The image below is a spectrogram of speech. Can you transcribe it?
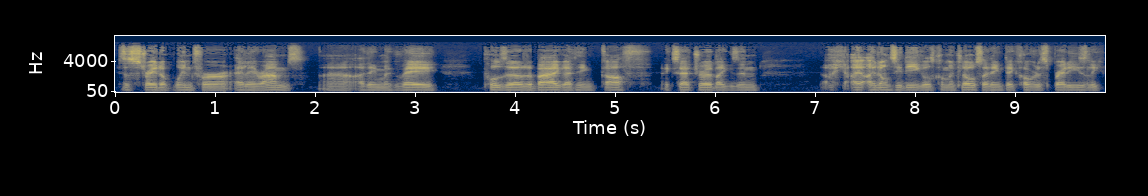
it's a straight up win for LA Rams. Uh, I think McVay pulls it out of the bag. I think Goff, etc. Like is in I, I don't see the Eagles coming close. I think they cover the spread easily.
